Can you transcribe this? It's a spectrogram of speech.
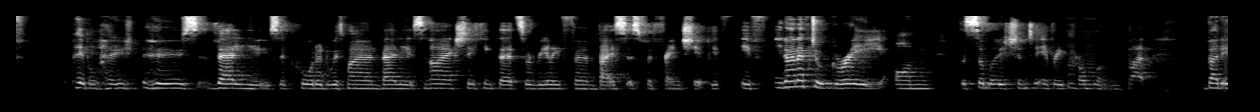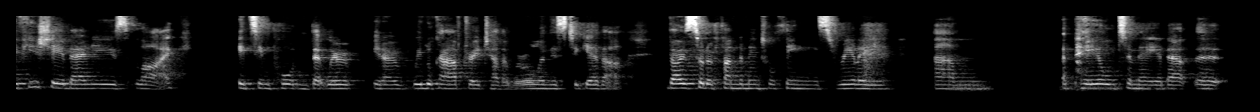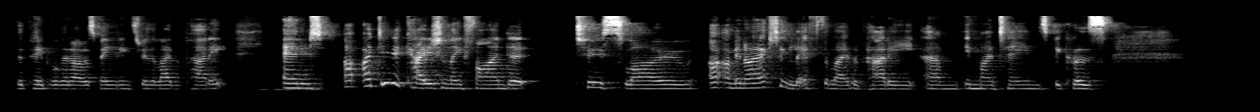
people who, whose values accorded with my own values. And I actually think that's a really firm basis for friendship. If, if you don't have to agree on the solution to every mm-hmm. problem, mm-hmm. but but if you share values like it's important that we're you know we look after each other, we're all in this together. Those sort of fundamental things really um, appealed to me about the, the people that I was meeting through the Labor Party. And I, I did occasionally find it too slow. I, mean, I actually left the Labor Party um, in my teens because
